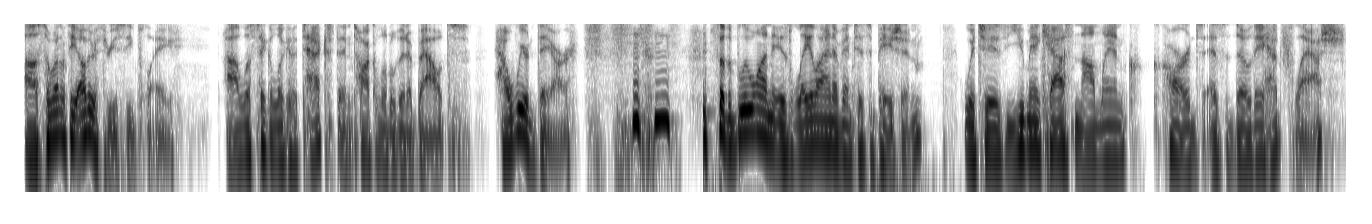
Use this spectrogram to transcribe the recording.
Uh, so why don't the other three see play? Uh, let's take a look at the text and talk a little bit about how weird they are. so the blue one is Leyline of Anticipation, which is you may cast non-land c- cards as though they had flash.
